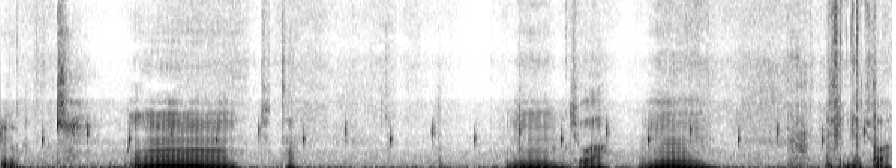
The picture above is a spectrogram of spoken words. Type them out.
이렇게. 음 좋다. 음 좋아. 음 좋네 좋아.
